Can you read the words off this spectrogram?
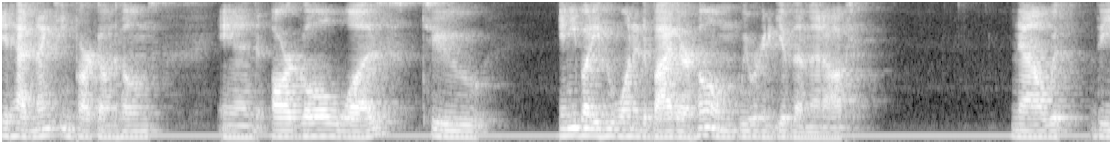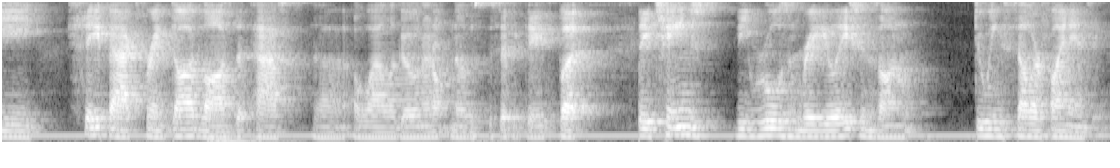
it had 19 park-owned homes, and our goal was to anybody who wanted to buy their home, we were going to give them that option. Now with the SAFE Act, Frank Dodd laws that passed uh, a while ago, and I don't know the specific dates, but they changed the rules and regulations on doing seller financing.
